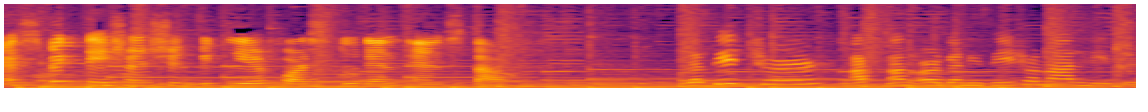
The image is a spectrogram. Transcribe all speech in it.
Expectations should be clear for students and staff. The teacher as an organizational leader.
